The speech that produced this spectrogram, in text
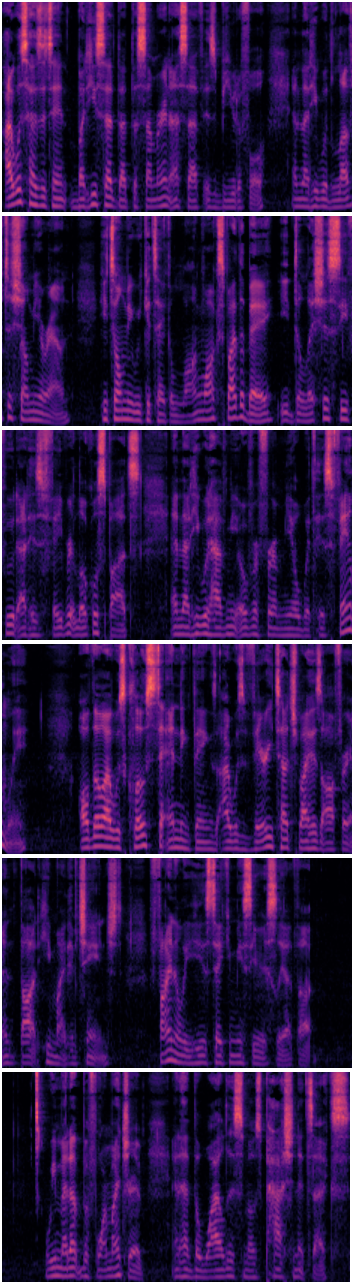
I was hesitant, but he said that the summer in SF is beautiful and that he would love to show me around. He told me we could take long walks by the bay, eat delicious seafood at his favorite local spots, and that he would have me over for a meal with his family. Although I was close to ending things, I was very touched by his offer and thought he might have changed. Finally, he is taking me seriously, I thought. We met up before my trip and had the wildest, most passionate sex.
